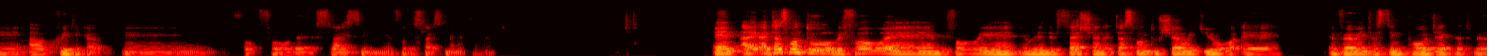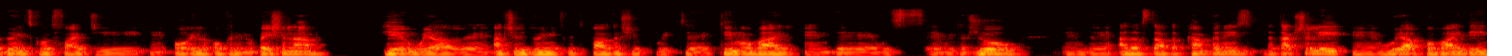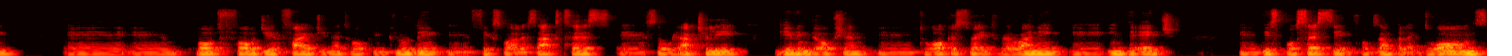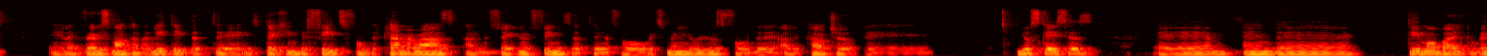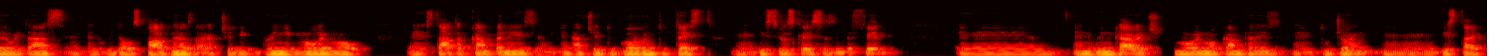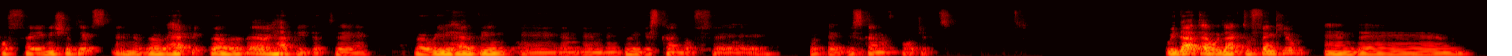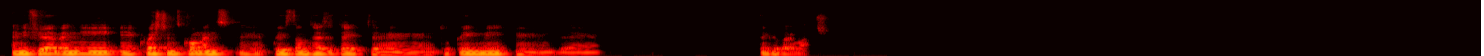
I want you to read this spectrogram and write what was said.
uh, are critical uh, for, for the slicing for the slice management. And I, I, just want to, before uh, before we, we end the session, I just want to share with you a, a very interesting project that we are doing. It's called 5G uh, Oil Open Innovation Lab. Here we are uh, actually doing it with partnership with uh, T-Mobile and uh, with, uh, with Azure and other startup companies that actually we are providing Uh, uh, both 4G and 5G network, including uh, fixed wireless access. so we're actually giving the option to orchestrate. We're running in the edge this processing, for example, like drones, like very smart analytic that uh, is taking the feeds from the cameras and taking things that uh, for it's mainly used for the agriculture uh, use cases. Um, and T-Mobile together with us and, and, with those partners are actually bringing more and more uh, startup companies and, and, actually to go and to test uh, these use cases in the field. Um, and we encourage more and more companies uh, to join uh, this type of uh, initiatives. And we're happy, we're very happy that uh, we're really helping and, and, doing this kind of this kind of projects with that, I would like to thank you. And, um, and if you have any uh, questions, comments, uh, please don't hesitate uh, to ping me. And uh, thank you very much.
